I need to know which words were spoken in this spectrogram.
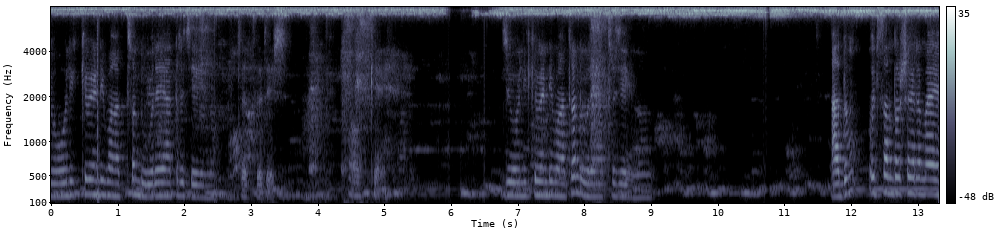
ജോലിക്ക് വേണ്ടി മാത്രം ദൂരയാത്ര ചെയ്യുന്നു സുരേഷ്. ഓക്കെ ജോലിക്ക് വേണ്ടി മാത്രം ദൂരയാത്ര ചെയ്യുന്നു. അതും ഒരു സന്തോഷകരമായ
